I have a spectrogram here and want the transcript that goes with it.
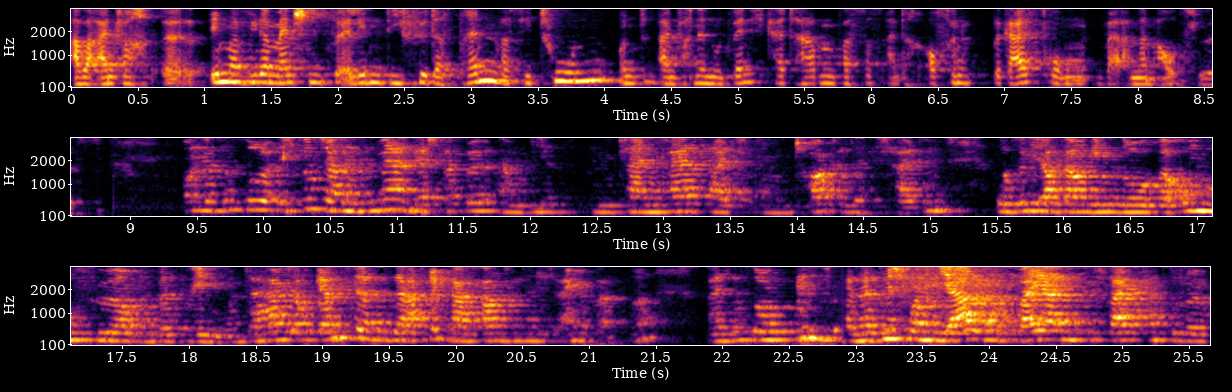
Aber einfach äh, immer wieder Menschen zu erleben, die für das brennen, was sie tun und einfach eine Notwendigkeit haben, was das einfach auch für eine Begeisterung bei anderen auslöst. Und es ist so, ich durfte auch in diesem Jahr in der Staffel ähm, jetzt einen kleinen Fireside-Talk tatsächlich halten, wo es wirklich auch darum ging, so warum, wofür und weswegen. Und da habe ich auch ganz viel aus dieser Afrika-Erfahrung tatsächlich eingebracht. Ne? Weil es ist so, also hat mich vor einem Jahr oder vor zwei Jahren gefragt, kannst du, eine,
